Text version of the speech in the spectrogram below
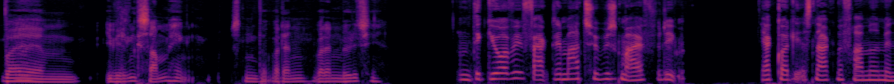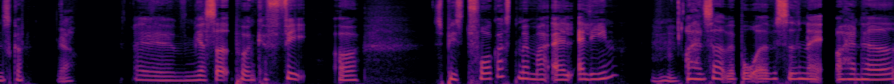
Hvad, øhm, I hvilken sammenhæng? Sådan, hvordan, hvordan mødtes I? Det gjorde vi faktisk. Det er meget typisk mig, fordi jeg kan godt lide at snakke med fremmede mennesker. Ja. Øhm, jeg sad på en café og spiste frokost med mig al- alene, Mm-hmm. og han sad ved bordet ved siden af, og han havde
